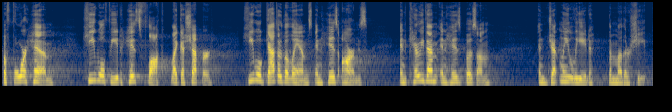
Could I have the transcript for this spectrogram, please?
before him. He will feed his flock like a shepherd. He will gather the lambs in his arms and carry them in his bosom and gently lead the mother sheep.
